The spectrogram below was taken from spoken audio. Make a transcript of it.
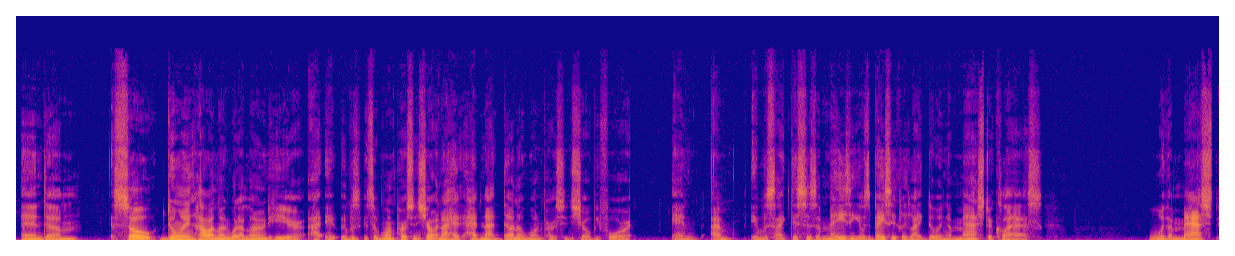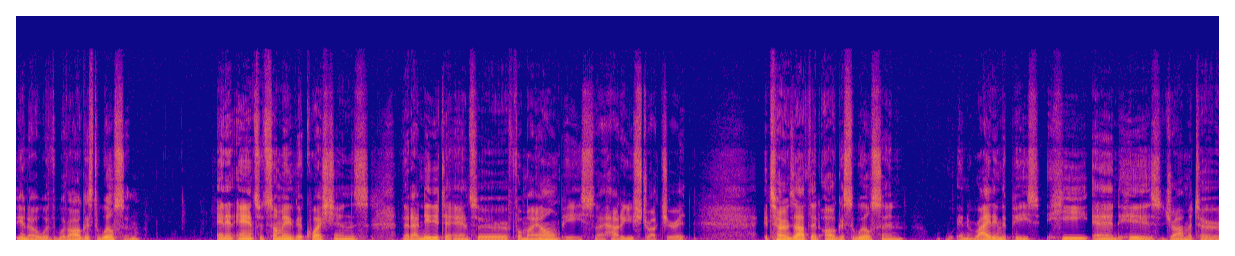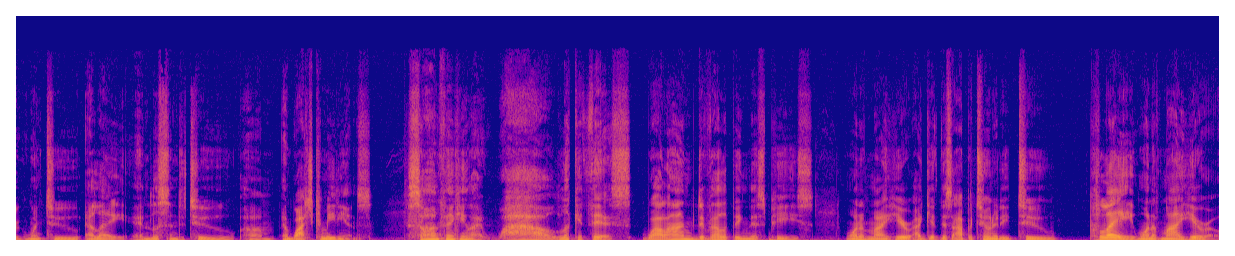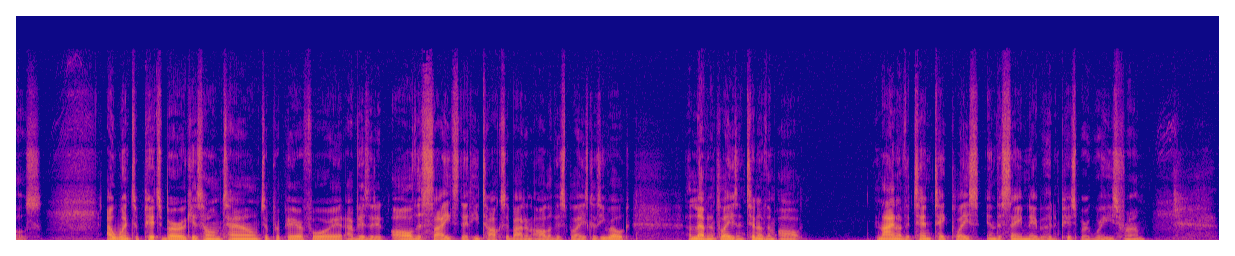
and um, so doing how I learned what I learned here, I, it, it, was it's a one person show, and I had had not done a one person show before, and I'm it was like this is amazing. It was basically like doing a master class with a master, you know, with with August Wilson and it answered so many of the questions that I needed to answer for my own piece, like how do you structure it. It turns out that August Wilson, in writing the piece, he and his dramaturg went to L.A. and listened to um, and watched comedians. So I'm thinking, like, wow, look at this. While I'm developing this piece, one of my hero, I get this opportunity to play one of my heroes I went to Pittsburgh, his hometown, to prepare for it. I visited all the sites that he talks about in all of his plays because he wrote 11 plays, and 10 of them all, nine of the 10 take place in the same neighborhood in Pittsburgh where he's from.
